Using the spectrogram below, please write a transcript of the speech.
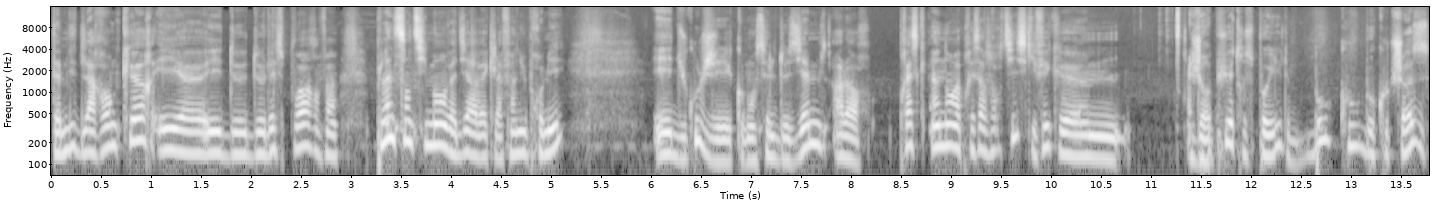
d'amener de la rancœur et, de, l'espoir, enfin plein de sentiments, on va dire, avec la fin du premier. Et du coup, j'ai commencé le deuxième. Alors presque un an après sa sortie, ce qui fait que j'aurais pu être spoilé de beaucoup, beaucoup de choses,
